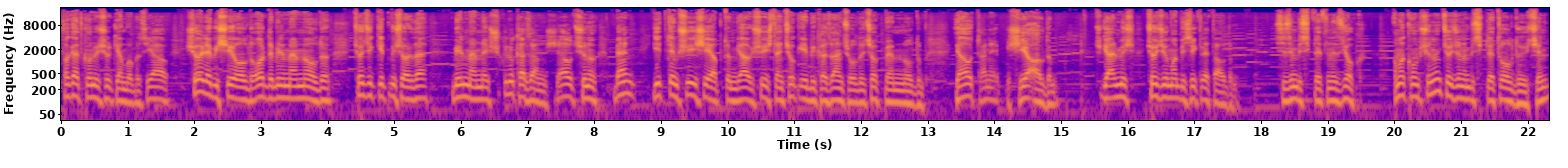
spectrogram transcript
Fakat konuşurken babası ya şöyle bir şey oldu orada bilmem ne oldu. Çocuk gitmiş orada bilmem ne şükrü kazanmış. Yahut şunu ben gittim şu işi yaptım ya şu işten çok iyi bir kazanç oldu çok memnun oldum. Yahut hani bir şeyi aldım. Gelmiş çocuğuma bisiklet aldım. Sizin bisikletiniz yok. Ama komşunun çocuğunun bisikleti olduğu için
